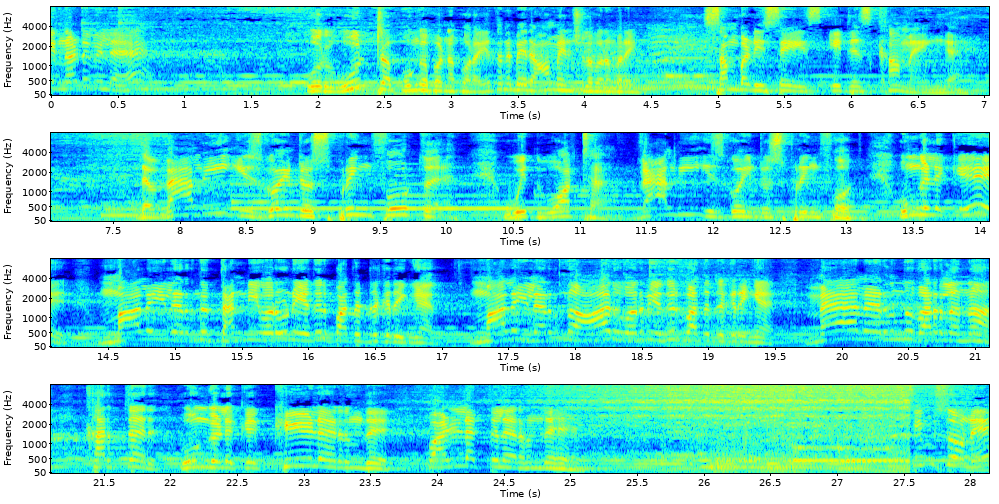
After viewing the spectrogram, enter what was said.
பள்ளத்தாக்கின் நடுவில் ஒரு ஊற்ற பொங்க பண்ண போற எத்தனை பேர் ஆமேன் சொல்ல விரும்புறேன் somebody says it is coming. The valley is going to spring forth with water. Valley is going to spring forth. உங்களுக்கு மலையில இருந்து தண்ணி வரும்னு எதிர்பார்த்துட்டு இருக்கிறீங்க. மலையில இருந்து ஆறு வரும்னு எதிர்பார்த்துட்டு இருக்கிறீங்க. மேல இருந்து வரலன்னா கர்த்தர் உங்களுக்கு கீழே இருந்து பள்ளத்துல இருந்து சிம்சோனே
